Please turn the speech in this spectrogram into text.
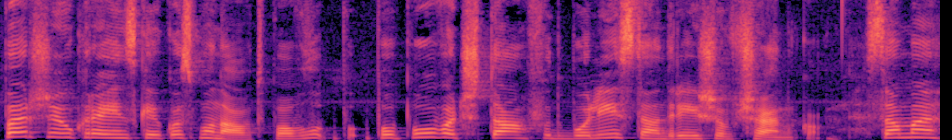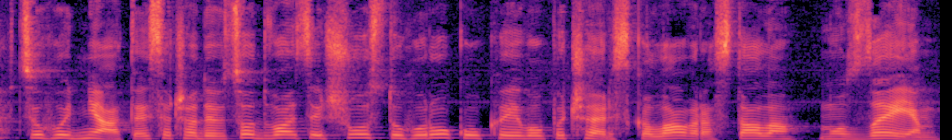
перший український космонавт Павло Попович та футболіст Андрій Шевченко. Саме цього дня, 1926 року, Києво-Печерська лавра стала музеєм.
